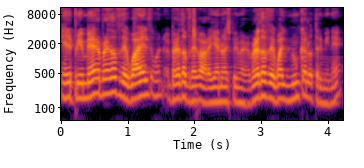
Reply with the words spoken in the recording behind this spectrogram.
el primer Breath of the Wild, bueno, Breath of the Wild ahora ya no es primero, Breath of the Wild nunca lo terminé.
